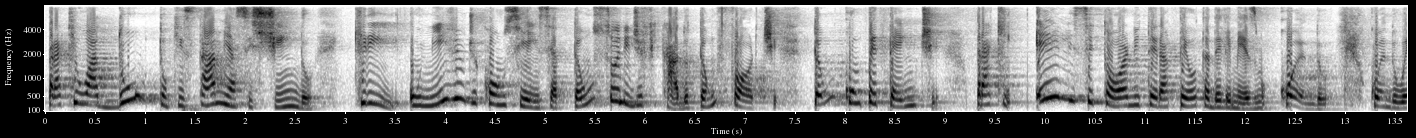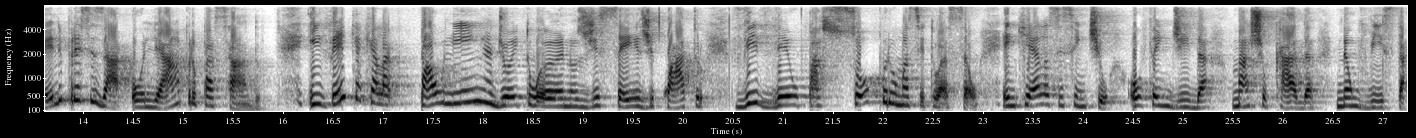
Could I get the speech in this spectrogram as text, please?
para que o adulto que está me assistindo crie um nível de consciência tão solidificado, tão forte, tão competente, para que ele se torne terapeuta dele mesmo. Quando? Quando ele precisar olhar para o passado e ver que aquela Paulinha de 8 anos, de 6, de 4, viveu, passou por uma situação em que ela se sentiu ofendida, machucada, não vista,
